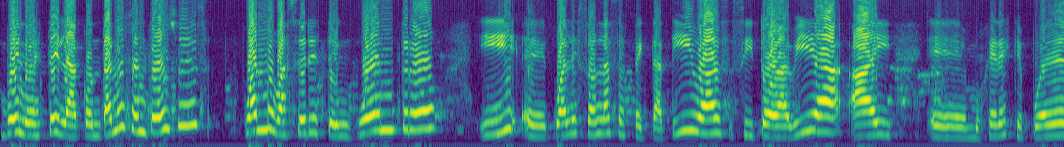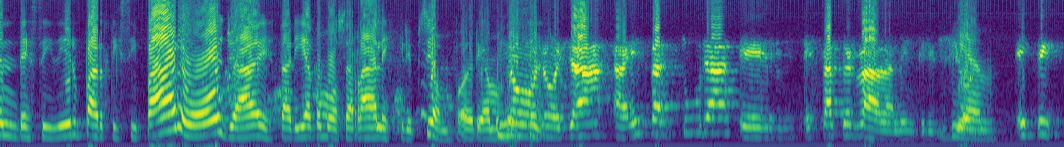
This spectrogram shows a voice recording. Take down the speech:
Bueno, Estela, contanos entonces cuándo va a ser este encuentro y eh, cuáles son las expectativas, si todavía hay eh, mujeres que pueden decidir participar o ya estaría como cerrada la inscripción, podríamos no, decir. No, no, ya a esta altura eh, está cerrada la inscripción. Este,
